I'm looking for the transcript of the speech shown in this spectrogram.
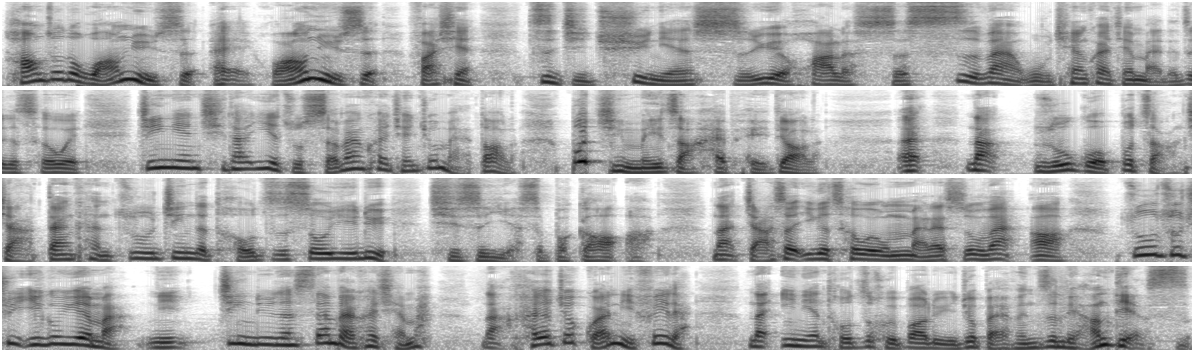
杭州的王女士，哎，王女士发现自己去年十月花了十四万五千块钱买的这个车位，今年其他业主十万块钱就买到了，不仅没涨，还赔掉了。哎，那如果不涨价，单看租金的投资收益率，其实也是不高啊。那假设一个车位我们买来十五万啊，租出去一个月嘛，你净利润三百块钱嘛，那还要交管理费的，那一年投资回报率也就百分之两点四，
